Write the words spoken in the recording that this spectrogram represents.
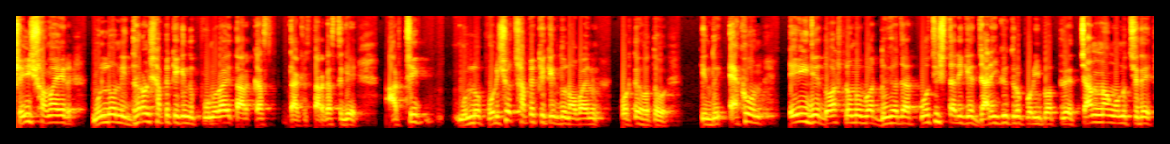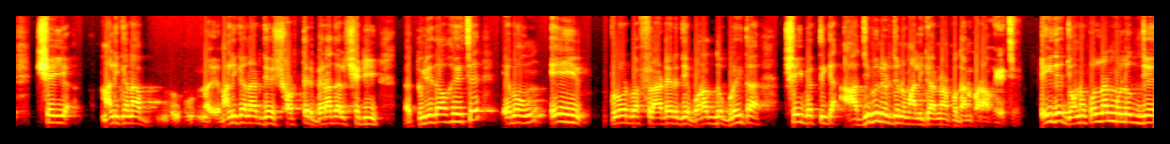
সেই সময়ের মূল্য নির্ধারণ সাপেক্ষে কিন্তু পুনরায় তার কাছ তার কাছ থেকে আর্থিক মূল্য পরিশোধ সাপেক্ষে কিন্তু নবায়ন করতে হতো। কিন্তু এখন এই যে দশ নভেম্বর দুই হাজার পঁচিশ তারিখে জারিকৃত পরিপত্রের চার নং অনুচ্ছেদে সেই মালিকানা, মালিকানার যে শর্তের বেড়াজাল সেটি তুলে দেওয়া হয়েছে এবং এই প্লট বা ফ্ল্যাটের যে বরাদ্দ গ্রহীতা সেই ব্যক্তিকে আজীবনের জন্য মালিকানা প্রদান করা হয়েছে। এই যে জনকল্যাণমূলক যে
